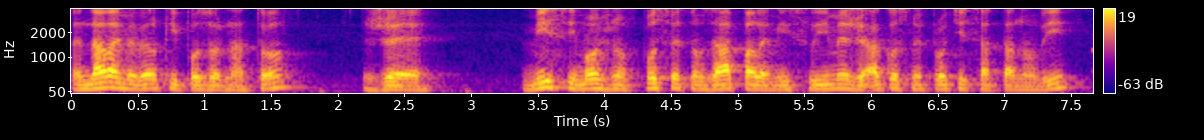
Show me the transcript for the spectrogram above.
Len dávajme veľký pozor na to, že my si možno v posvetnom zápale myslíme, že ako sme proti satanovi,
